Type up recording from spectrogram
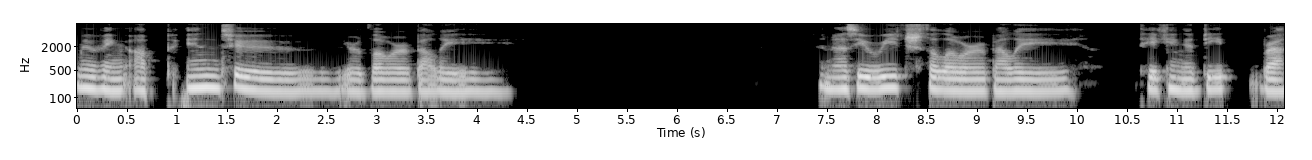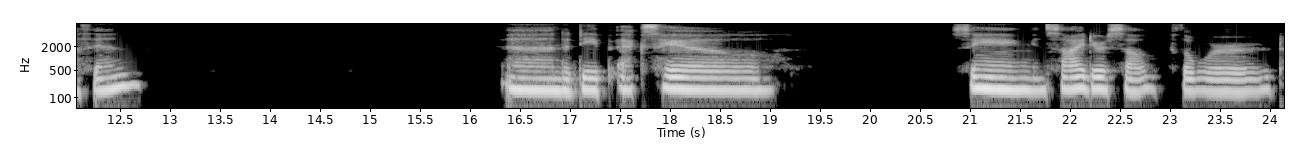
moving up into your lower belly. And as you reach the lower belly, taking a deep breath in and a deep exhale, saying inside yourself the word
